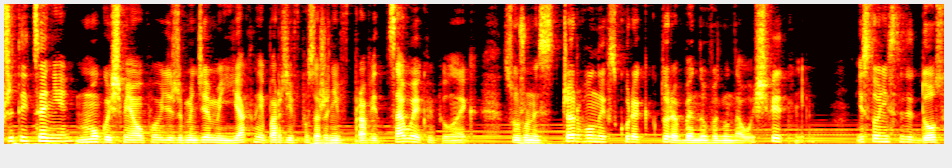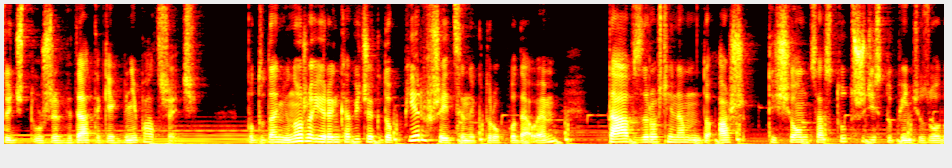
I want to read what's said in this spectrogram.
Przy tej cenie mogę śmiało powiedzieć, że będziemy jak najbardziej wyposażeni w prawie cały ekwipunek złożony z czerwonych skórek, które będą wyglądały świetnie. Jest to niestety dosyć duży wydatek, jakby nie patrzeć. Po dodaniu noża i rękawiczek do pierwszej ceny, którą podałem, ta wzrośnie nam do aż 1135 zł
